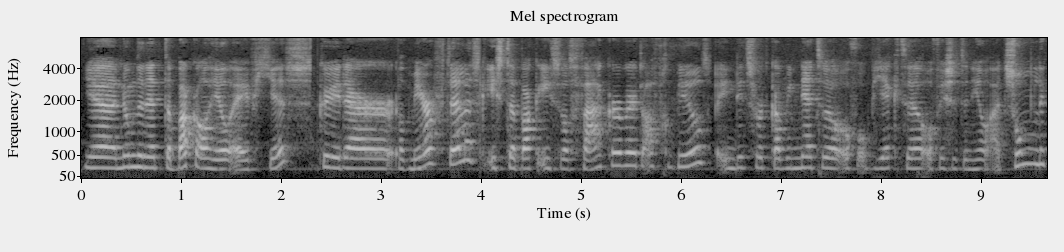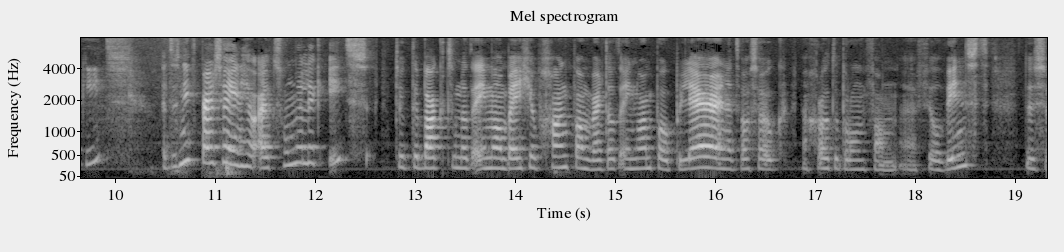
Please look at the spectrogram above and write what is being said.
Je noemde net tabak al heel eventjes. Kun je daar wat meer over vertellen? Is tabak iets wat vaker werd afgebeeld in dit soort kabinetten of objecten? Of is het een heel uitzonderlijk iets? Het is niet per se een heel uitzonderlijk iets. Natuurlijk, tabak, toen dat eenmaal een beetje op gang kwam, werd dat enorm populair. En het was ook een grote bron van eh, veel winst. Dus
